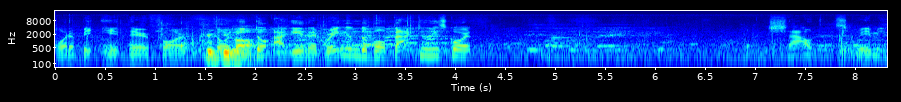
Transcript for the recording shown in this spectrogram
What a big hit there for 50 love. Tolito Aguirre, bringing the ball back to his court. And shouting, screaming.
